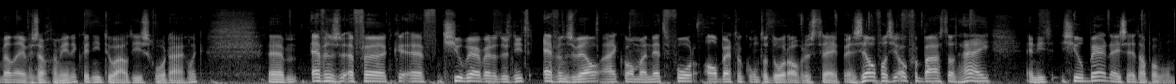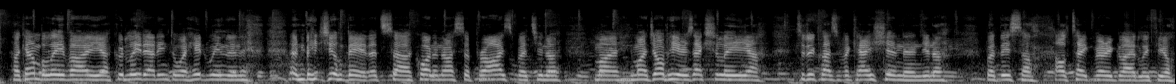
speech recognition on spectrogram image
wel even zou gaan winnen. Ik weet niet hoe oud hij is geworden eigenlijk. Um, Evans, uh, Gilbert werd het dus niet, Evans wel. Hij kwam maar net voor Alberto Contador over de streep. En zelf was hij ook verbaasd dat hij en niet Gilbert deze etappe won. I can't believe I uh, could lead that into a headwind and, and beat Gilbert. That's uh, quite a nice surprise. But you know, my my job here is actually uh, to do classification, and you know, but this I'll, I'll take very gladly if,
